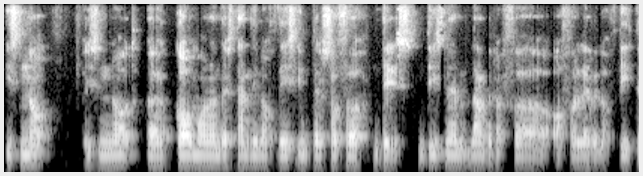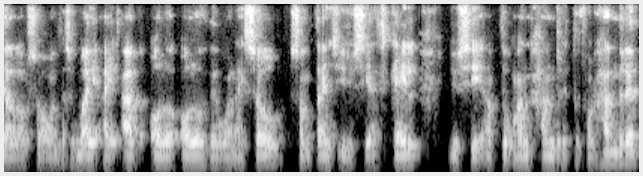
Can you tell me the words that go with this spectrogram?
is not is not a common understanding of this in terms of uh, this this number of uh, of a level of detail or so on. That's why I add all all of the one I saw. Sometimes you see a scale, you see up to 100 to 400.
